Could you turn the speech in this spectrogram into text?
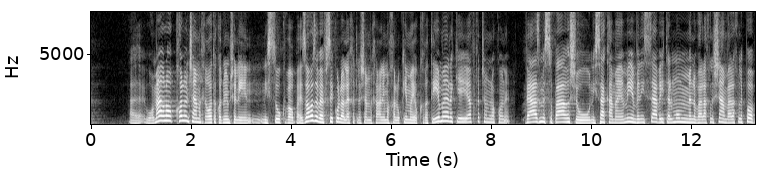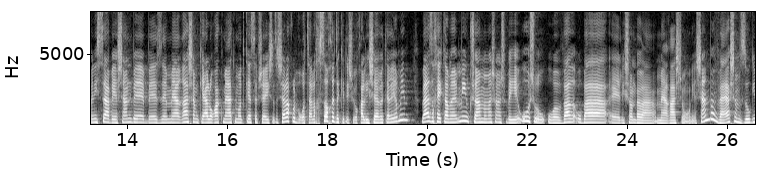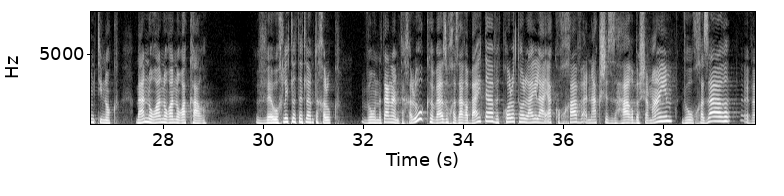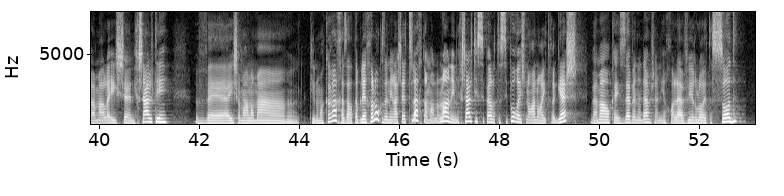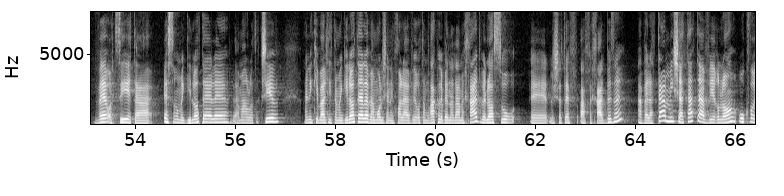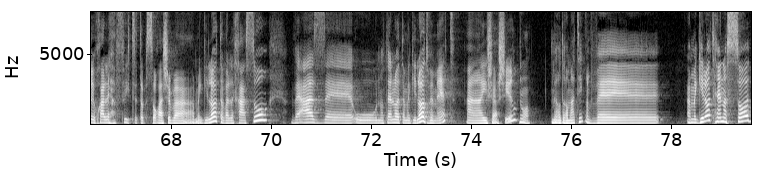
אה, הוא אמר לו, כל אנשי המכירות הקודמים שלי ניסו כבר באזור הזה והפסיקו ללכת לשם בכלל עם החלוקים היוקרתיים האלה, כי אף אחד שם לא קונה. ואז מסופר שהוא ניסה כמה ימים, וניסה, והתעלמו ממנו, והלך לשם, והלך לפה, וניסה, וישן באיזה מערה שם, כי היה לו רק מעט מאוד כסף שהאיש הזה שלח לו, והוא רצה לחסוך את זה כדי שהוא יוכל להישאר יותר ימים. ואז אחרי כמה ימים, כשהוא היה ממש ממש בייאוש, הוא, הוא עבר, הוא בא אה, לישון במערה שהוא ישן בה, והיה שם זוג עם תינוק. והיה נורא נורא נורא קר. והוא החליט לתת להם את החלוק. והוא נתן להם את החלוק, ואז הוא חזר הביתה, וכל אותו לילה היה כוכב ענק שזהר בשמיים, והוא חזר ואמר לאיש, נכשלתי, והאיש אמר לו, מה, כאילו, מה קרה? חזרת בלי החלוק, זה נראה שהצלחת. אמר לו, לא, אני נכשלתי, סיפר לו את הסיפור, האיש נורא נורא התרגש, ואמר, אוקיי, זה בן אדם שאני יכול להעביר לו את הסוד, והוציא את העשר מגילות האלה, ואמר לו, תקשיב, אני קיבלתי את המגילות האלה, ואמרו לי שאני יכול להעביר אותם רק לבן אדם אחד, ולא אסור לשתף אף אחד בזה. אבל אתה, מי שאתה תעביר לו, הוא כבר יוכל להפיץ את הבשורה שבמגילות, אבל לך אסור, ואז אה, הוא נותן לו את המגילות ומת, האיש העשיר. וואו. מאוד דרמטי. והמגילות הן הסוד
